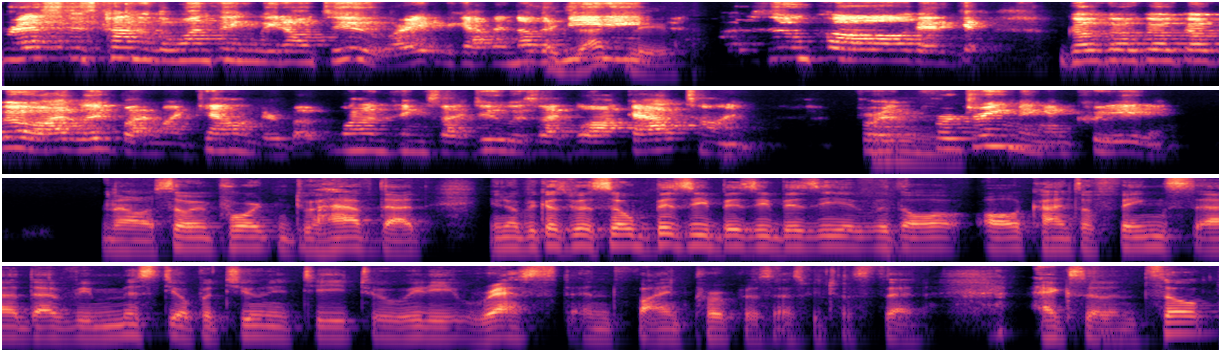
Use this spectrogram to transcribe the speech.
rest is kind of the one thing we don't do, right? We got another exactly. meeting, Zoom call, gotta get go, go, go, go, go. I live by my calendar, but one of the things I do is I block out time for mm. for dreaming and creating. No, it's so important to have that, you know, because we're so busy, busy, busy with all, all kinds of things uh, that we miss the opportunity to really rest and find purpose, as we just said. Excellent. So,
